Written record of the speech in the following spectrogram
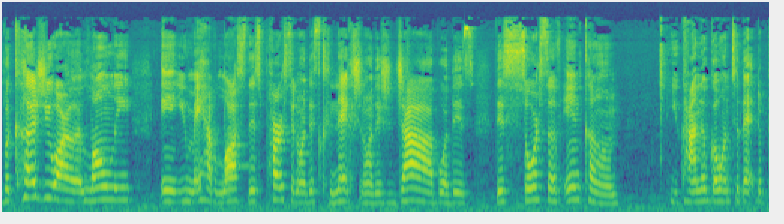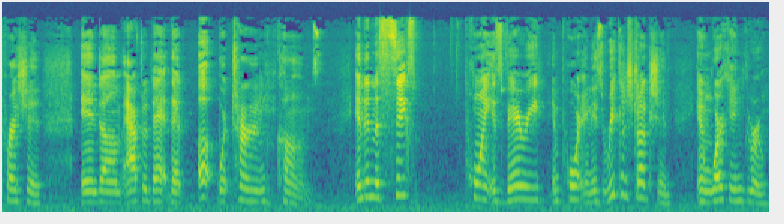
Because you are lonely and you may have lost this person or this connection or this job or this this source of income you kind of go into that depression. And um, after that that upward turn comes. And then the sixth point is very important. It's reconstruction and working through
